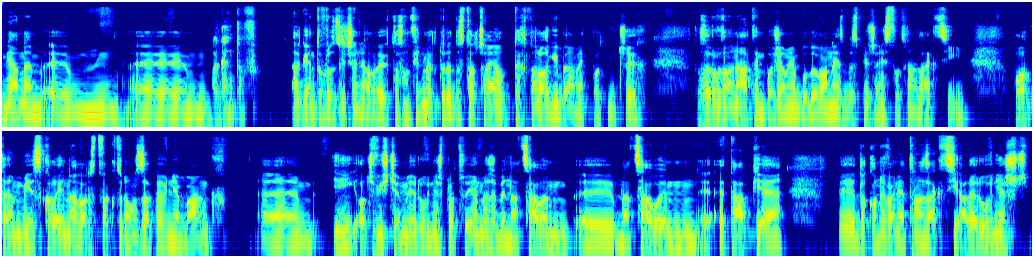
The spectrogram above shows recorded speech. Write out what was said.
mianem Agentów. agentów rozliczeniowych, to są firmy, które dostarczają technologii bramek płatniczych, to zarówno na tym poziomie budowane jest bezpieczeństwo transakcji. Potem jest kolejna warstwa, którą zapewnia bank. I oczywiście my również pracujemy, żeby na całym, na całym etapie y, dokonywania transakcji, ale również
